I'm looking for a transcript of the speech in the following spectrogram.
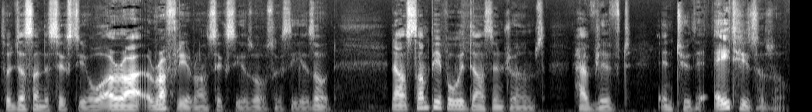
So just under 60 or ar- roughly around 60 years old, 60 years old. Now, some people with Down syndromes have lived into the 80s as well.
